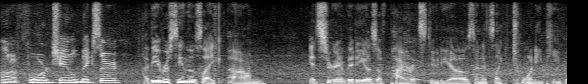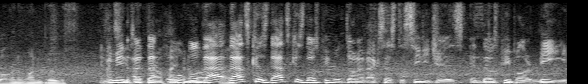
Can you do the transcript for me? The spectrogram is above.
on a four channel mixer? Have you ever seen those like um, Instagram videos of pirate studios and it's like 20 people in one booth? I mean, like that, well, well that that's because that's because those people don't have access to CDJs, and those people are me.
